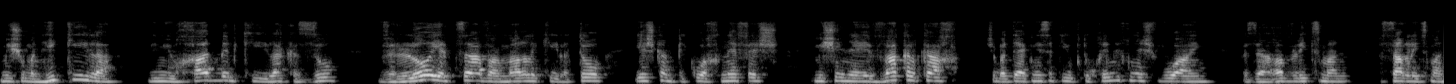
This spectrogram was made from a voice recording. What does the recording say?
מישהו מנהיג קהילה, במיוחד בקהילה כזו, ולא יצא ואמר לקהילתו, יש כאן פיקוח נפש, מי שנאבק על כך שבתי הכנסת יהיו פתוחים לפני שבועיים, וזה הרב ליצמן, השר ליצמן,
